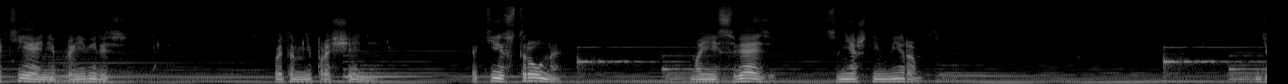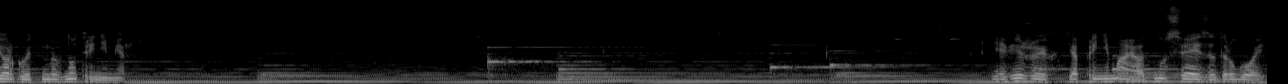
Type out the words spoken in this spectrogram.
Какие они проявились в этом непрощении? Какие струны моей связи с внешним миром дергают мой внутренний мир. Я вижу их, я принимаю одну связь за другой.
